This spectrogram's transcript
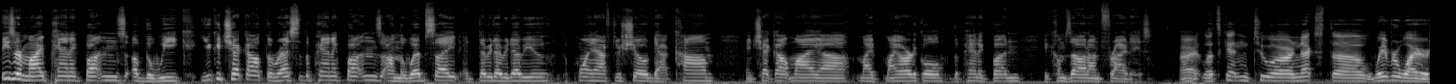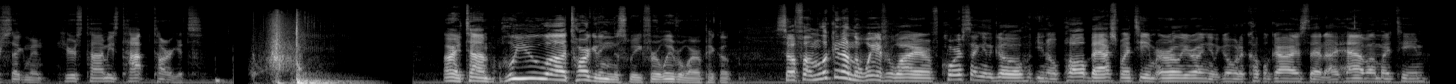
these are my panic buttons of the week. You can check out the rest of the panic buttons on the website at www.thepointaftershow.com and check out my uh, my my article, the panic button. It comes out on Fridays. all right. Let's get into our next uh, waiver wire segment. Here's Tommy's top targets. All right, Tom, who you uh, targeting this week for a waiver wire pickup? So if I'm looking on the waiver wire, of course I'm going to go. You know, Paul bashed my team earlier. I'm going to go with a couple guys that I have on my team.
